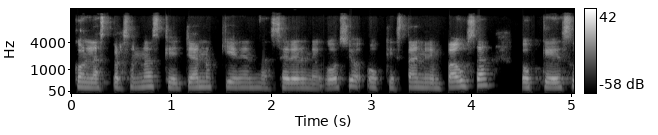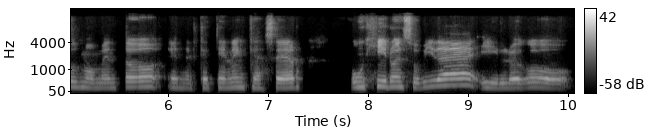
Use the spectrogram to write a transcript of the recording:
con las personas que ya no quieren hacer el negocio o que están en pausa o que es un momento en el que tienen que hacer un giro en su vida y luego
